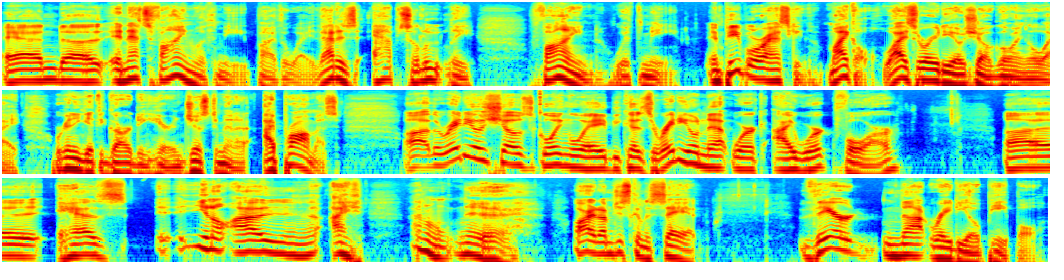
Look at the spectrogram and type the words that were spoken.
and uh, and that's fine with me. By the way, that is absolutely fine with me. And people are asking, Michael, why is the radio show going away? We're going to get to gardening here in just a minute. I promise. Uh, the radio show is going away because the radio network I work for uh, has, you know, I I I don't. Uh, all right, I'm just going to say it. They're not radio people.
